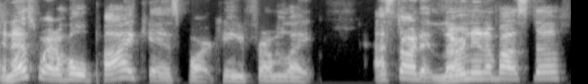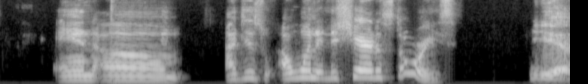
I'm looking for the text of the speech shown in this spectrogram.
And that's where the whole podcast part came from. Like I started learning about stuff and um I just I wanted to share the stories. Yeah.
